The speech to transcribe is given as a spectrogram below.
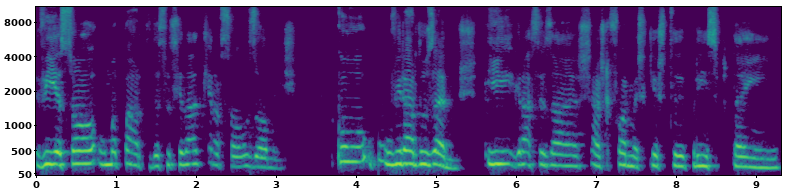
via só uma parte da sociedade que eram só os homens. Com o virar dos anos e graças às, às reformas que este príncipe tem,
